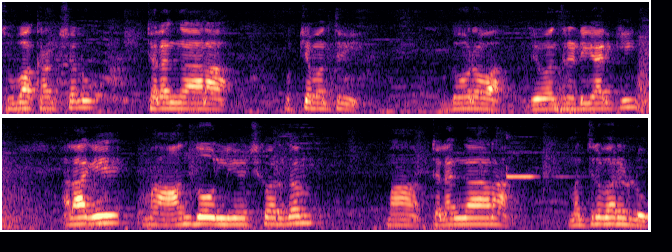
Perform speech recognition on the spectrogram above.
శుభాకాంక్షలు తెలంగాణ ముఖ్యమంత్రి గౌరవ రేవంత్ రెడ్డి గారికి. అలాగే మా ఆందోళన నియోజకవర్గం మా తెలంగాణ మంత్రివర్యులు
